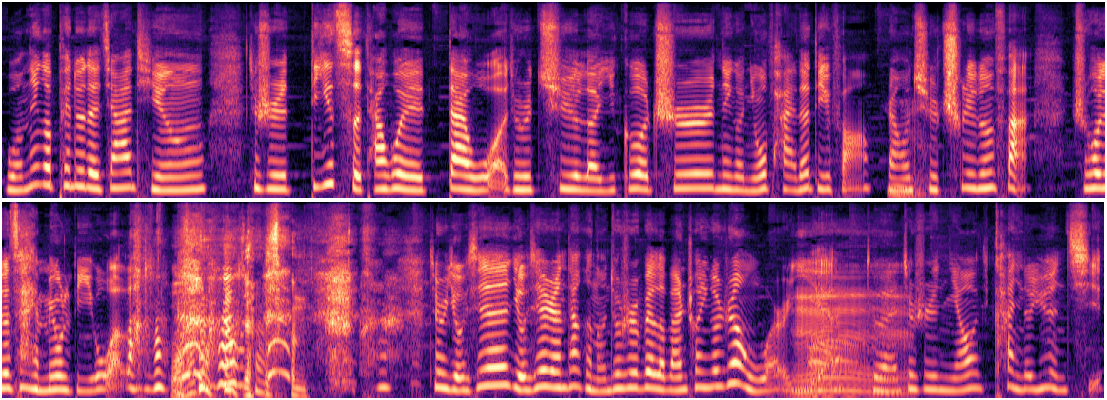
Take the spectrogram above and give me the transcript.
我那个配对的家庭，就是第一次他会带我，就是去了一个吃那个牛排的地方，然后嗯去吃了一顿饭，之后就再也没有理我了。就是有些有些人他可能就是为了完成一个任务而已，嗯对，就是你要看你的运气。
